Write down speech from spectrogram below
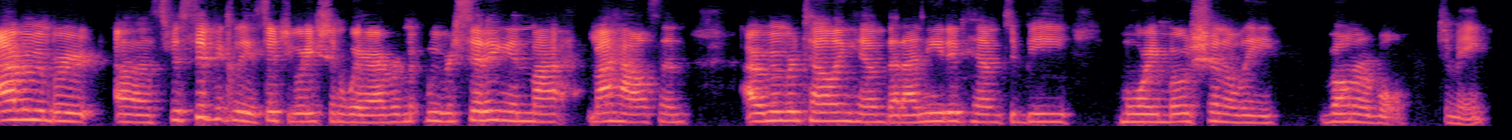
I remember uh, specifically a situation where I rem- we were sitting in my my house, and I remember telling him that I needed him to be more emotionally vulnerable to me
